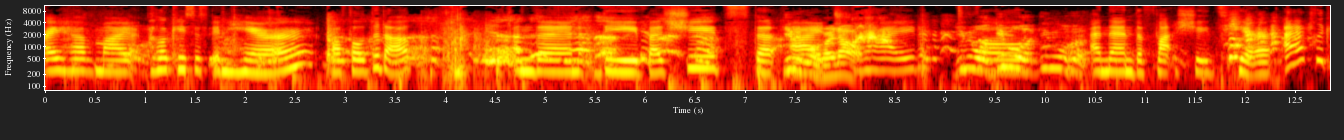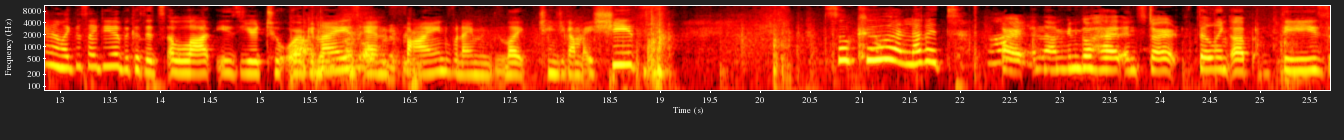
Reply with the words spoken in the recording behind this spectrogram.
I have my pillowcases in here all folded up and then the bed sheets that I right tried give me one, give me one, give me one. and then the flat sheets here. I actually kind of like this idea because it's a lot easier to organize and find when I'm like changing out my sheets. So cool I love it. Alright and then I'm gonna go ahead and start filling up these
